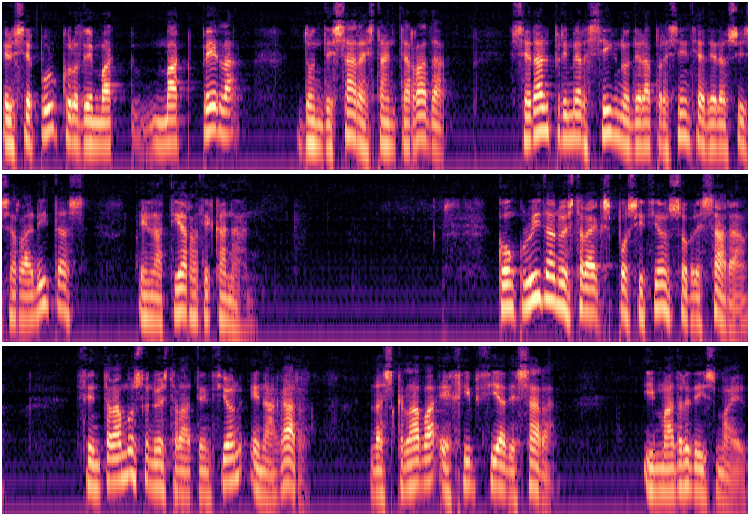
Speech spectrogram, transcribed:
El sepulcro de Macpela, donde Sara está enterrada, será el primer signo de la presencia de los israelitas en la tierra de Canaán. Concluida nuestra exposición sobre Sara, centramos nuestra atención en Agar, la esclava egipcia de Sara y madre de Ismael.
